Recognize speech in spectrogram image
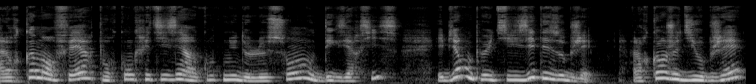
Alors comment faire pour concrétiser un contenu de leçon ou d'exercice? Eh bien, on peut utiliser des objets. Alors quand je dis objets,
